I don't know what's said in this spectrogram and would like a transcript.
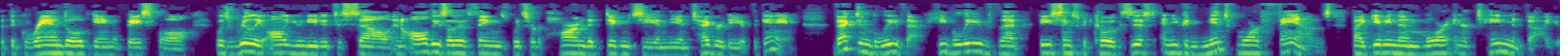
that the grand old game of baseball was really all you needed to sell and all these other things would sort of harm the dignity and the integrity of the game. Veeck didn't believe that. He believed that these things could coexist and you could mint more fans by giving them more entertainment value.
